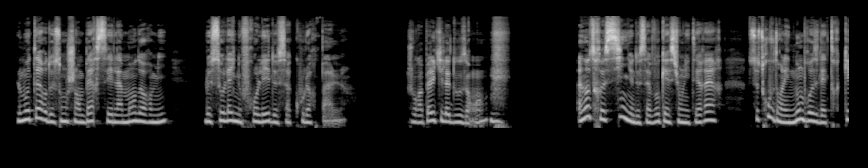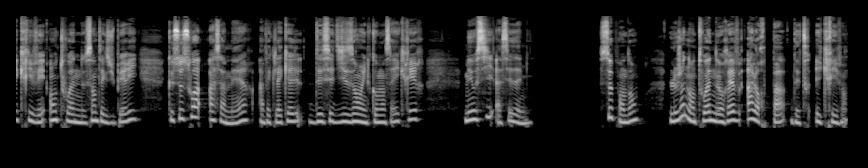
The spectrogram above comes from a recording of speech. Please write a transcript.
le moteur de son chant berçait l'âme endormie, le soleil nous frôlait de sa couleur pâle. Je vous rappelle qu'il a 12 ans. Hein. Un autre signe de sa vocation littéraire se trouve dans les nombreuses lettres qu'écrivait Antoine de Saint-Exupéry, que ce soit à sa mère, avec laquelle dès ses dix ans il commence à écrire, mais aussi à ses amis. Cependant, le jeune Antoine ne rêve alors pas d'être écrivain.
